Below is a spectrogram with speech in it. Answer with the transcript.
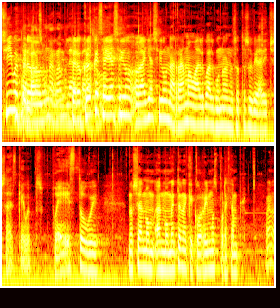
Sí, güey, pero, una rama. Pero creo que si haya sido, haya sido una rama o algo, alguno de nosotros hubiera dicho, ¿sabes qué, güey? Pues fue esto, güey. No sé, al, mom- al momento en el que corrimos, por ejemplo. Bueno,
